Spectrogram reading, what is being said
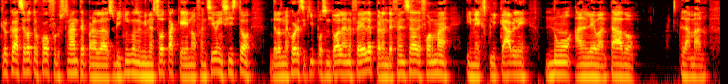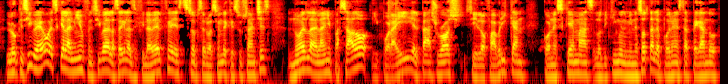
Creo que va a ser otro juego frustrante para los vikingos de Minnesota, que en ofensiva, insisto, de los mejores equipos en toda la NFL, pero en defensa de forma inexplicable no han levantado la mano. Lo que sí veo es que la línea ofensiva de las Águilas de Filadelfia, esta es observación de Jesús Sánchez, no es la del año pasado y por ahí el pass rush, si lo fabrican con esquemas los vikingos de Minnesota, le podrían estar pegando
